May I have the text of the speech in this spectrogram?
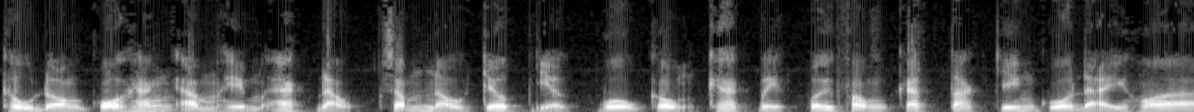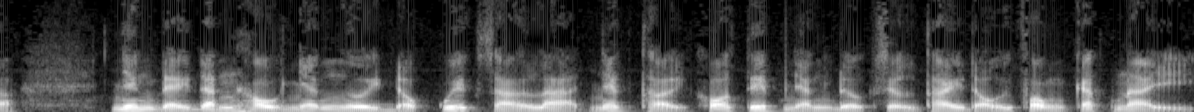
Thủ đoạn của hắn âm hiểm ác độc, sấm nổ chớp giật, vô cùng khác biệt với phong cách tác chiến của đại hoa. Nhưng để đánh hầu nhân người độc quyết sợ là nhất thời khó tiếp nhận được sự thay đổi phong cách này.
